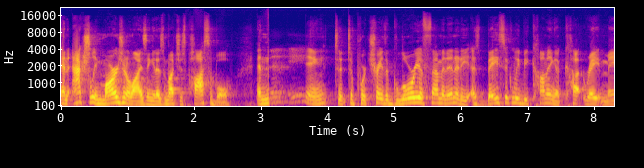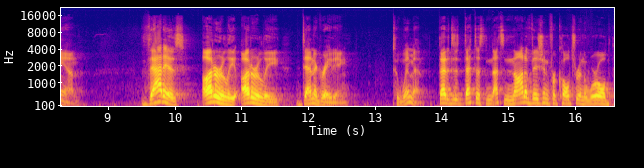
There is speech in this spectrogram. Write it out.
and actually marginalizing it as much as possible and then aiming to, to portray the glory of femininity as basically becoming a cut rate man. That is utterly, utterly denigrating to women. That is, that does, that's not a vision for culture in the world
